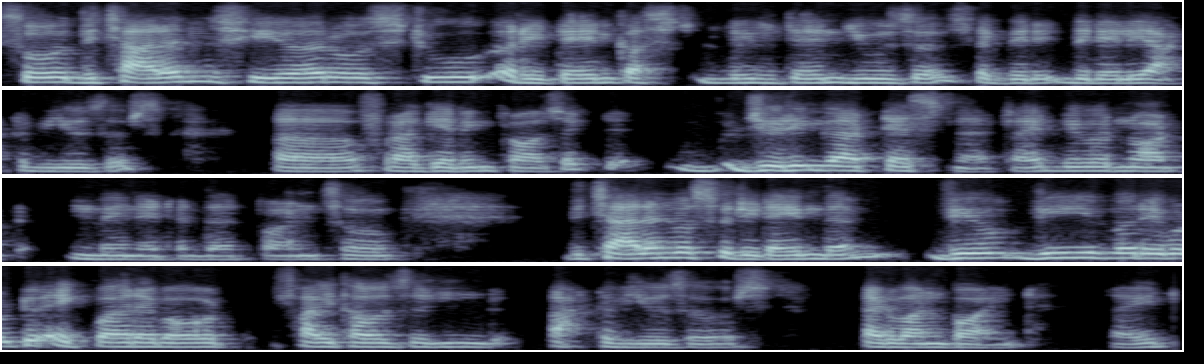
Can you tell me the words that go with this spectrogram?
So the challenge here was to retain cust- retain users, like the, the daily active users, uh, for our gaming project during our test net. Right, we were not mainnet at that point, so the challenge was to retain them. We we were able to acquire about five thousand active users at one point right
